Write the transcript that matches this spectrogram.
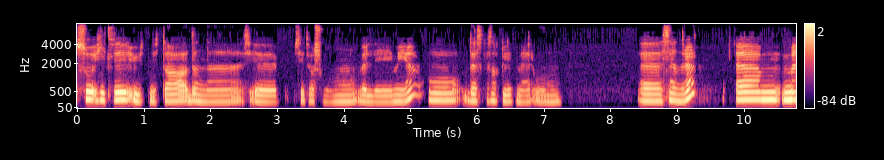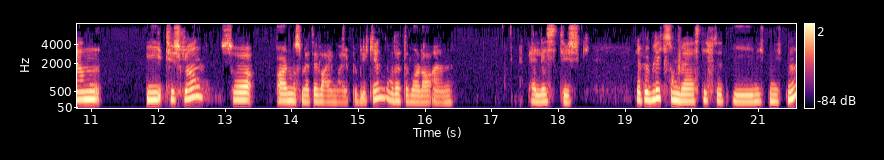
Så Hitler utnytta denne eh, situasjonen veldig mye, og det skal jeg snakke litt mer om eh, senere. Um, men i Tyskland så er det noe som heter Weimar-republikken, og dette var da en felles tysk republikk som ble stiftet i 1919.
